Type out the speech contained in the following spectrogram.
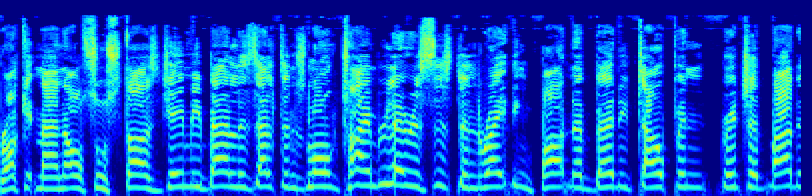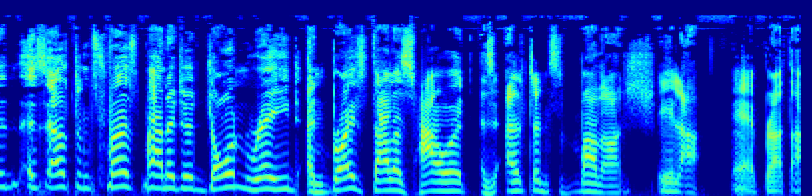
Rocketman also stars Jamie Bell as Elton's longtime lyricist and writing partner Bernie Taupin, Richard Madden as Elton's first manager John Reid, and Bryce Dallas Howard as Elton's mother Sheila. Hey, brother.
